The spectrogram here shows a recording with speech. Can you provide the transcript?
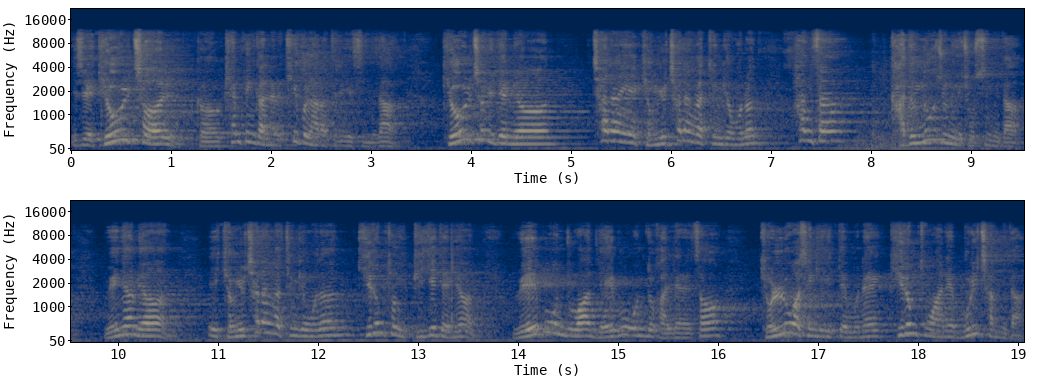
이제 겨울철 그 캠핑 관련의 팁을 하나 드리겠습니다. 겨울철이 되면 차량의 경유 차량 같은 경우는 항상 가득 넣어주는 게 좋습니다. 왜냐하면 이 경유 차량 같은 경우는 기름통이 비게 되면 외부 온도와 내부 온도 관련해서 결로가 생기기 때문에 기름통 안에 물이 찹니다.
